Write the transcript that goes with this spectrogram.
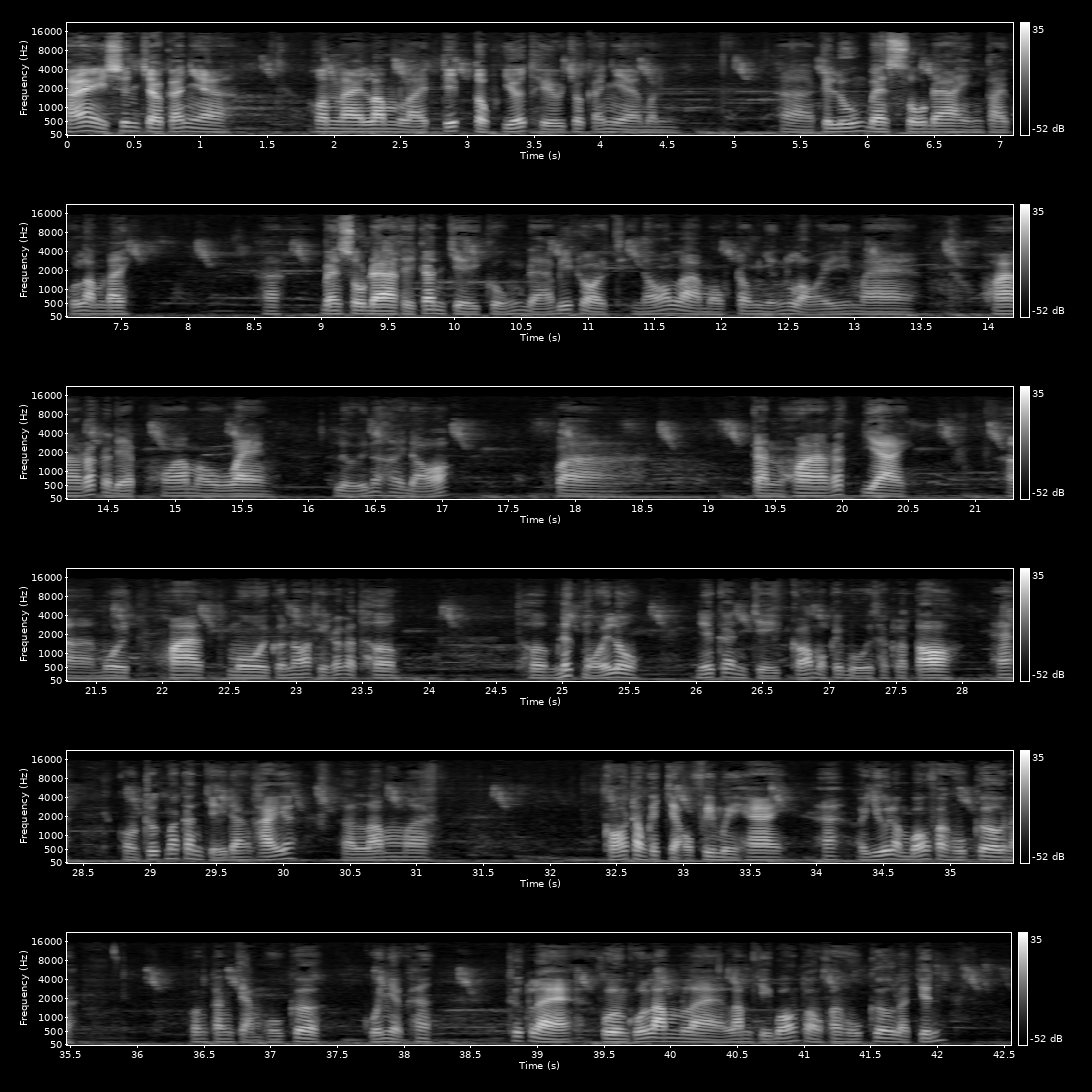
Hi, xin chào cả nhà. Hôm nay Lâm lại tiếp tục giới thiệu cho cả nhà mình à, cái luống Bensoda hiện tại của Lâm đây. Ha, Bensoda thì các anh chị cũng đã biết rồi thì nó là một trong những loại mà hoa rất là đẹp hoa màu vàng lưỡi nó hơi đỏ và cành hoa rất dài. À, mùi hoa mùi của nó thì rất là thơm thơm nứt mũi luôn. Nếu các anh chị có một cái bụi thật là to còn trước mắt anh chị đang thấy á, là lâm à, có trong cái chậu phi 12 ha ở dưới lâm bón phân hữu cơ nè. Phân tăng chậm hữu cơ của Nhật ha. Tức là vườn của Lâm là Lâm chỉ bón toàn phân hữu cơ là chính.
